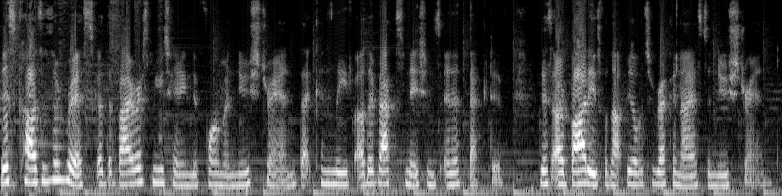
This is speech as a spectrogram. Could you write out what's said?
This causes a risk of the virus mutating to form a new strand that can leave other vaccinations ineffective because our bodies will not be able to recognize the new strand.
